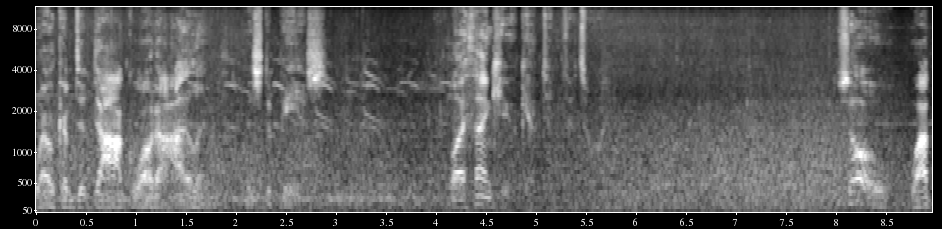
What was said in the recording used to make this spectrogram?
Welcome to Darkwater Island, Mr. Pierce. Why, thank you, Captain Fitzroy. So, what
